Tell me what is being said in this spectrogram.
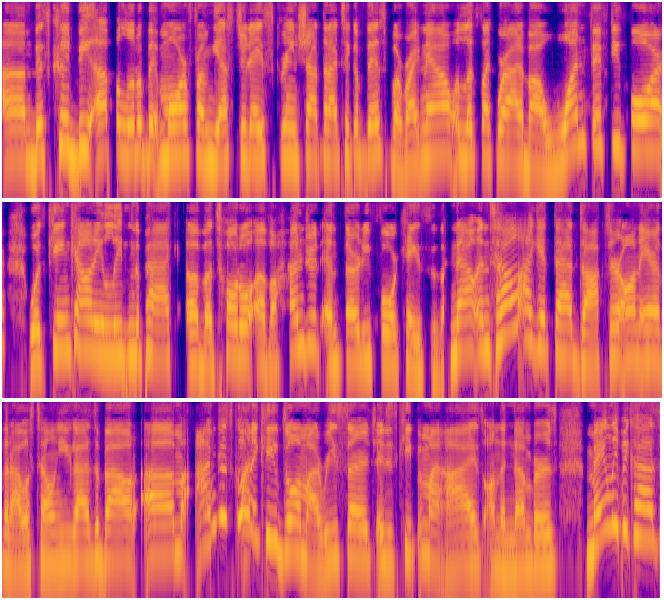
Um, this could be up a little bit more from yesterday's screenshot that I took of this, but right now it looks like we're at about 154 with King County leading the pack of a total of 134 cases. Now, until I get that doctor on air that I was telling you guys about, um, I'm just going to keep doing my research and just keeping my eyes on the numbers, mainly because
